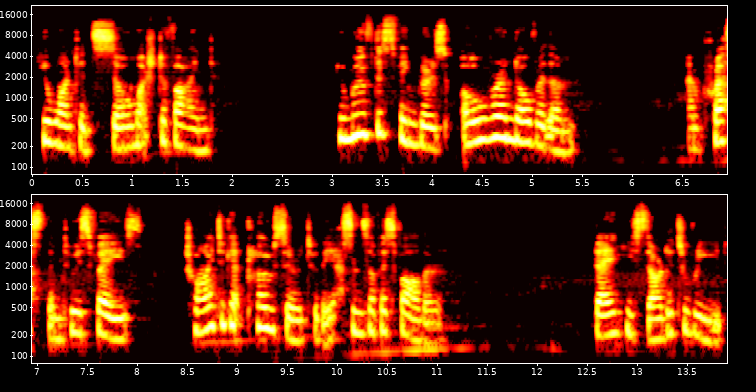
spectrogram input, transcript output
he wanted so much to find. He moved his fingers over and over them and pressed them to his face, trying to get closer to the essence of his father. Then he started to read.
